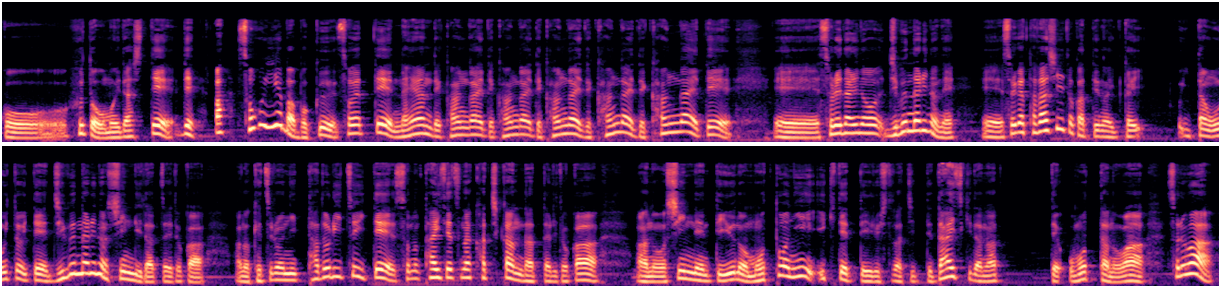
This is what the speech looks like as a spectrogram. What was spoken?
こうふと思い出してであそういえば僕そうやって悩んで考えて考えて考えて考えて考えて、えー、それなりの自分なりのね、えー、それが正しいとかっていうのは一回一旦置いといて自分なりの心理だったりとかあの結論にたどり着いてその大切な価値観だったりとかあの信念っていうのをもとに生きてっている人たちって大好きだなって思ったのはそれは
